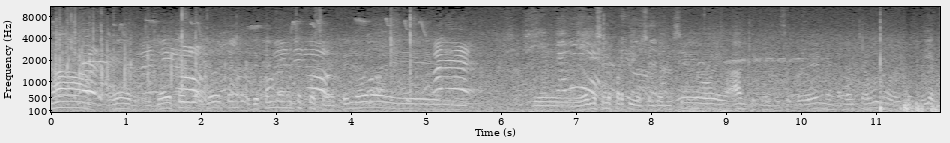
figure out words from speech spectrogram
No, a ver, yo dependo, yo dependo, depende de muchas cosas, depende ahora de, de, de dónde son los partidos, el del liceo, el- antes que el CPM, en la cancha 1, no hay problema.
